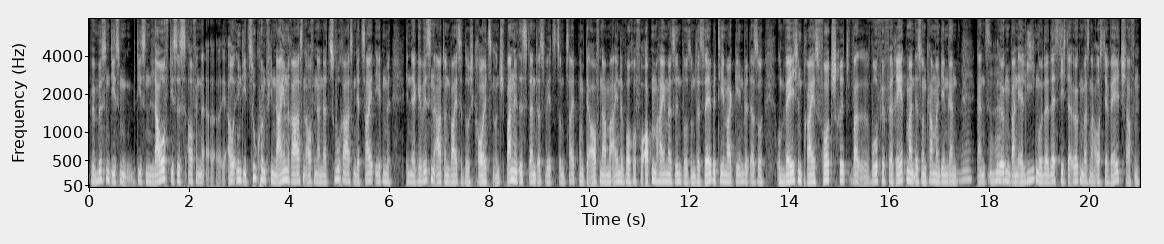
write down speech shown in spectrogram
Wir müssen diesen, diesen Lauf, dieses auf in, äh, in die Zukunft hineinrasen, aufeinander zurasen der Zeitebene in einer gewissen Art und Weise durchkreuzen. Und spannend ist dann, dass wir jetzt zum Zeitpunkt der Aufnahme eine Woche vor Oppenheimer sind, wo es um dasselbe Thema gehen wird. Also um welchen Preis Fortschritt, wofür verrät man es und kann man dem ganz, mhm. ganz mhm. irgendwann erliegen oder lässt sich da irgendwas noch aus der Welt schaffen.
